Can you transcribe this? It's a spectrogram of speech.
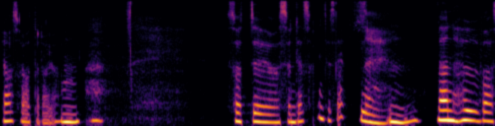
ja, jag sa åtta dagar. Mm. Så att eh, sen dess har vi inte setts. Nej. Mm. Men hur, vad,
